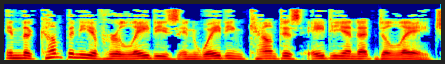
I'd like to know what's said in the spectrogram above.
In the company of her ladies-in-waiting Countess Etiennette de Lage,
